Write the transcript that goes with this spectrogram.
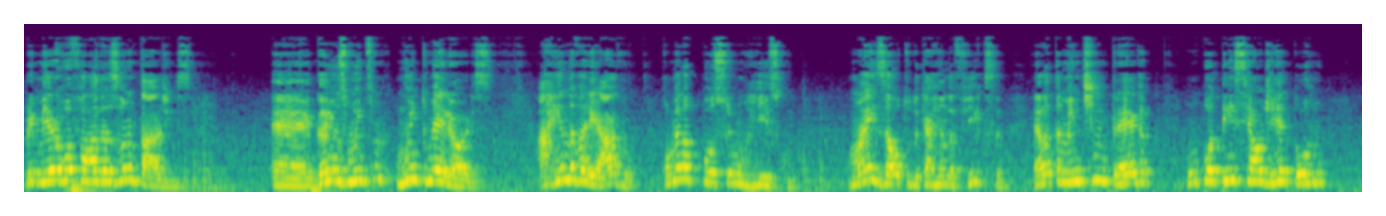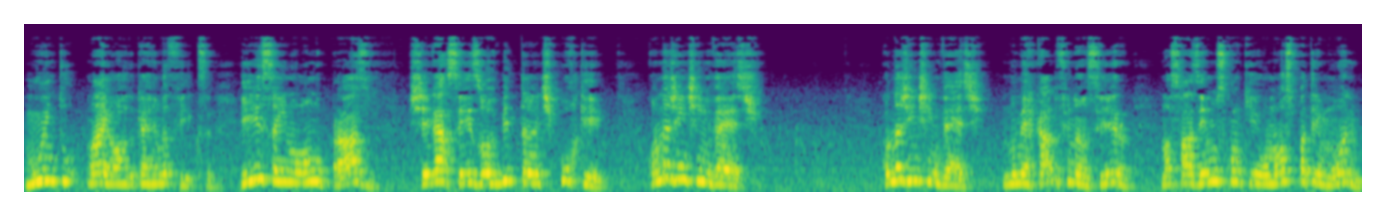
Primeiro eu vou falar das vantagens. É, ganhos muito, muito melhores. A renda variável, como ela possui um risco mais alto do que a renda fixa, ela também te entrega um potencial de retorno muito maior do que a renda fixa. E isso aí no longo prazo chega a ser exorbitante. Por quê? Quando a gente investe, quando a gente investe no mercado financeiro, nós fazemos com que o nosso patrimônio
